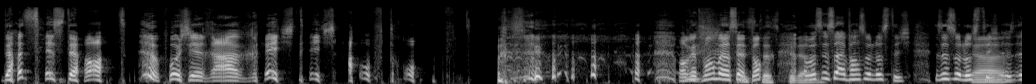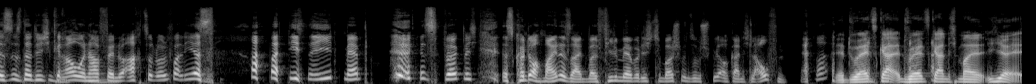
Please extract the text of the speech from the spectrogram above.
das ist der Ort, wo Gerard richtig auftrumpft. Auch jetzt machen wir das ja doch. Das aber es ist einfach so lustig. Es ist so lustig. Ja. Es, es, ist natürlich grauenhaft, wenn du 8 zu 0 verlierst. aber diese Heatmap ist wirklich, das könnte auch meine sein, weil viel mehr würde ich zum Beispiel in so einem Spiel auch gar nicht laufen. ja, du hältst gar, du hältst gar nicht mal hier,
